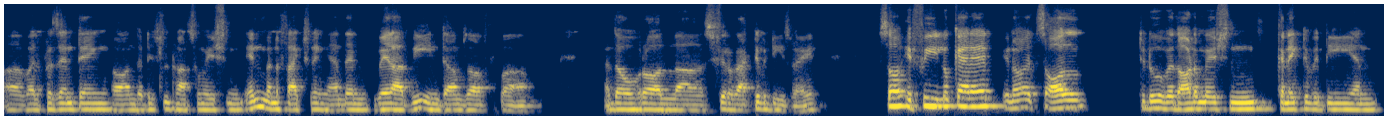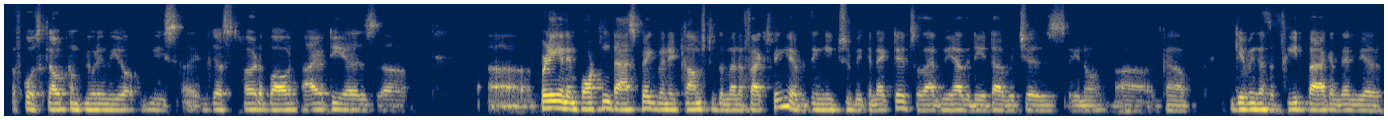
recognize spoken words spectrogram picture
uh, while presenting on the digital transformation in manufacturing, and then where are we in terms of uh, the overall uh, sphere of activities, right? So if we look at it, you know, it's all to do with automation, connectivity, and of course cloud computing. We we uh, just heard about IoT as uh, pretty an important aspect when it comes to the manufacturing. Everything needs to be connected so that we have the data which is, you know, kind of giving us a feedback, and then we are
